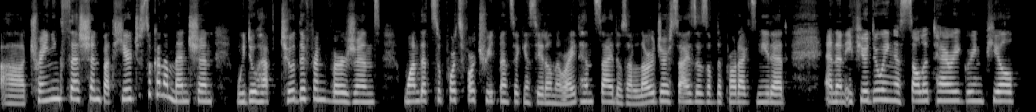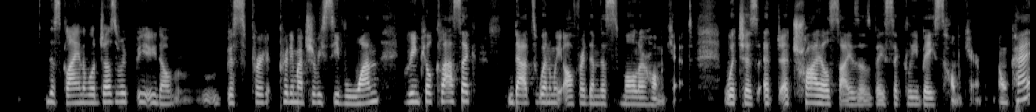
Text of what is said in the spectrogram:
uh, training session, but here just to kind of mention, we do have two different versions. One that supports four treatments. You can see it on the right hand side. Those are larger sizes of the products needed. And then if you're doing a solitary green peel, this client will just, you know, pretty much receive one green peel classic. That's when we offer them the smaller home kit, which is a, a trial sizes, basically based home care. Okay.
